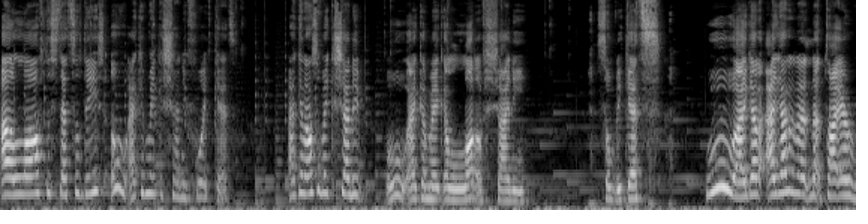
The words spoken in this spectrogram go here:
I love the stats of these. Oh, I can make a shiny void cat. I can also make a shiny... Oh, I can make a lot of shiny zombie cats. Ooh, I got I got an entire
